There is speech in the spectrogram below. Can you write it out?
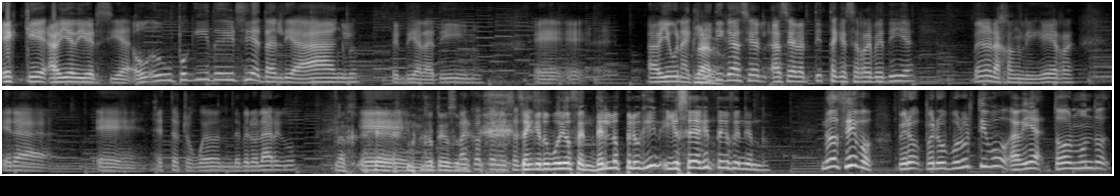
es que había diversidad. O- Un poquito de diversidad. Está el día anglo, el día latino. eh, eh, eh, había una Claro. crítica hacia el, hacia el artista que se repetía. Bueno, era Juan Guerra, era eh, este otro hueón de pelo largo. eh, Marco Antonio Solís. Que tú puedes ofender los peluquín y yo sé a quién estoy ofendiendo. No, sí, po, pero, pero por último, había todo el mundo,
